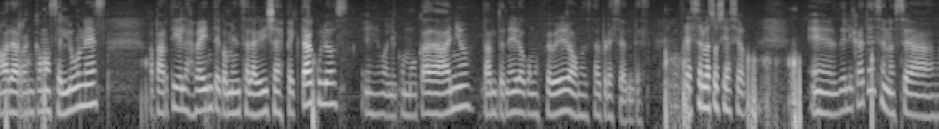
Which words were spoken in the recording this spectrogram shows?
Ahora arrancamos el lunes, a partir de las 20 comienza la grilla de espectáculos, eh, bueno, y como cada año, tanto enero como febrero vamos a estar presentes. ¿Qué ofrece la asociación? Eh, delicatessen, o sea,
